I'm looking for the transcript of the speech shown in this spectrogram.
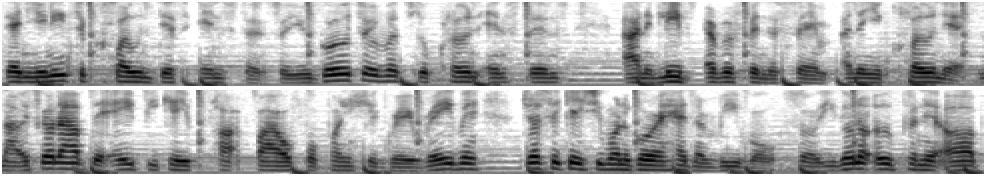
Then you need to clone this instance. So you go to over to your clone instance and leave everything the same and then you clone it. Now it's going to have the APK file for Punishing Gray Raven just in case you want to go ahead and reroll. So you're going to open it up.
